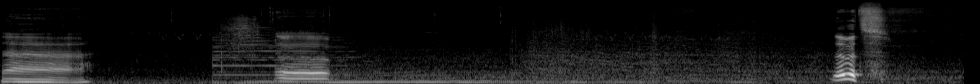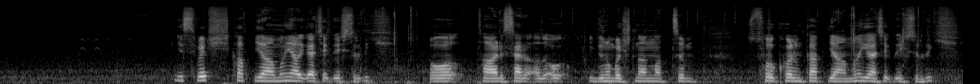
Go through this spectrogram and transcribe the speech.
Ha. Ee, evet. İsveç katliamını gerçekleştirdik. O tarihsel, o videonun başında anlattığım Stockholm katliamını gerçekleştirdik.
